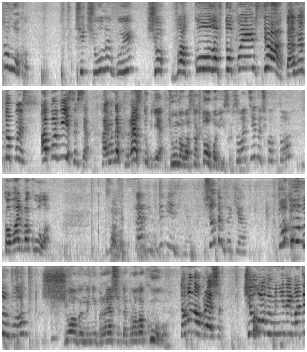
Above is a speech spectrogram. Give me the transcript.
Солохо! Чи чули ви, що Вакула втопився? Та не втопився, а повісився! Хай мене хрест уб'є! Тюна вас, а хто повісився? Хто, тіточко, хто? Коваль Вакула! Саме. Серденько, дивіться. Що там таке? Хто кого зарубав? Що ви мені брешете про вакулу? То воно бреше! Чого ви мені не ймете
